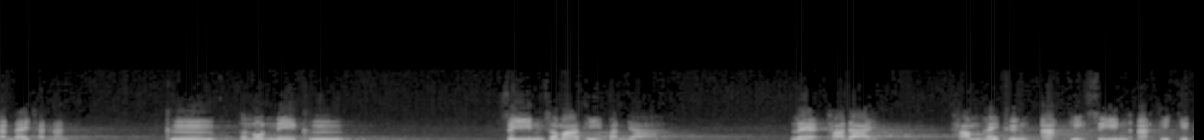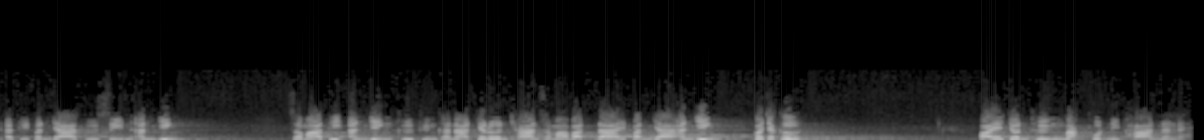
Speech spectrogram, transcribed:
ฉันใดฉันนั้น คือถนนนี้คือศีลสมาธิปัญญา และถ้าได้ทำให้ถึงอธิศีลอธิจิต อธิปัญญาคือศีลอันยิ่ง สมาธิอันยิ่งคือถึงขนาดเจริญฌานสมาบัติได้ปัญญาอันยิ่งก็จะเกิด ไปจนถึงมรรคผลนิพพานนั่นแหละ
